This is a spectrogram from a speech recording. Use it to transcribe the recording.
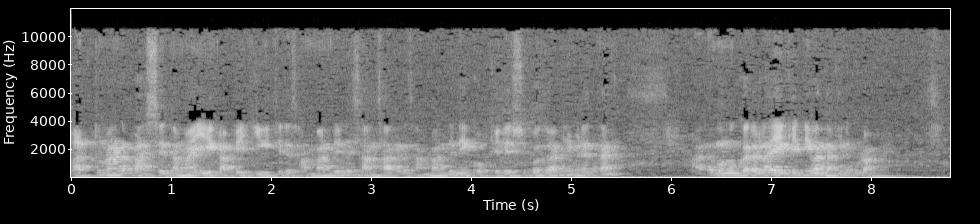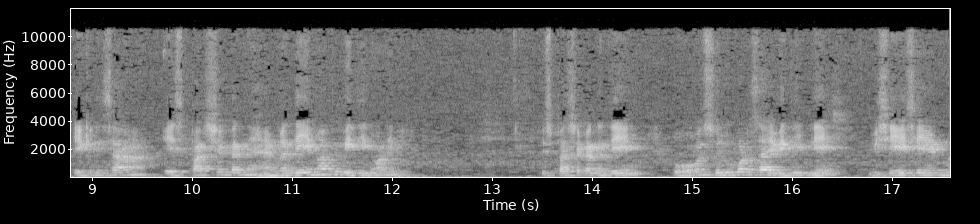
පත් වුණාට පස්සේ තමයි ඒක අපේ ජීවිතයට සම්බන්ධ වෙන්නේ සංසාරයට සම්බන්ධ වෙන්නේ එක්ක කෙලෙස් උපදවන්නේ එහෙම නැත්නම් අරමුණු කරලා ඒකෙන් නිවන් දකින්න පුළුවන්. ඒක නිසා ඒ ස්පර්ශ කරන හැමදේම අපි විඳිනවා නෙමෙයි. ස්පර්ශ කරන දේ බොහොම සුළු කොටසයි විඳින්නේ විශේෂයෙන්ම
